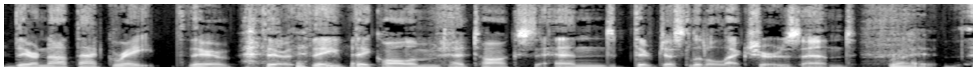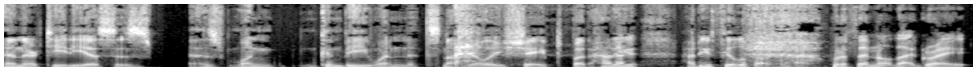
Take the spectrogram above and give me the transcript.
they're not that great. They're, they're, they they call them TED talks, and they're just little lectures, and right. and they're tedious as as one can be when it's not really shaped. But how do you how do you feel about that? Well, if they're not that great,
